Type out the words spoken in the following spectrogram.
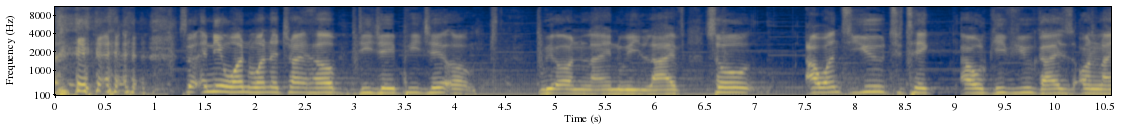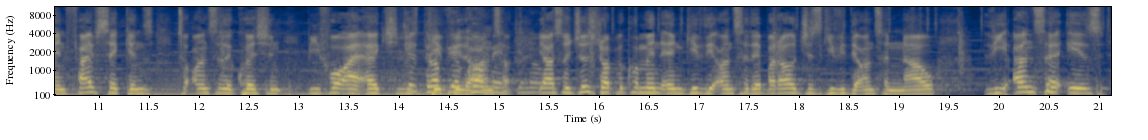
so anyone wanna try help DJ PJ? Oh, we online, we live. So I want you to take. I will give you guys online five seconds to answer the question before I actually Just give you the comment, answer. you know. Yeah, so just drop a comment and give the answer there. But I'll just give you the answer now. The answer is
